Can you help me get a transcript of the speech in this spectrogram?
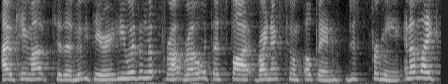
I came up to the movie theater. He was in the front row with a spot right next to him open just for me. And I'm like,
